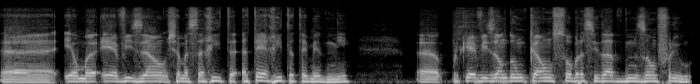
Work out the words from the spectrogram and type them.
Ah, é, uma, é a visão, chama-se a Rita, até a Rita tem medo de mim. Ah, porque é a visão de um cão sobre a cidade de Mesão Frio.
